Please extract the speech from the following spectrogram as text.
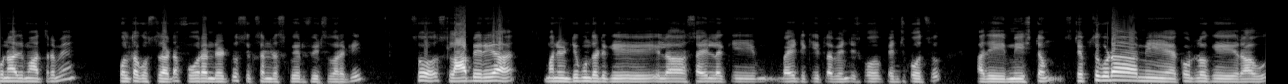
పునాది మాత్రమే కొలతకు వస్తుందట four hundred to six hundred square feets వరకు. సో స్లాబ్ ఏరియా మన ఇంటి ముందటికి ఇలా సైడ్లకి బయటికి ఇట్లా పెంచుకో పెంచుకోవచ్చు. అది మీ ఇష్టం. స్టెప్స్ కూడా మీ అకౌంట్లోకి రావు.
